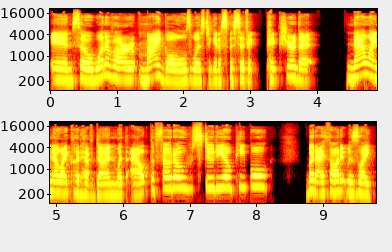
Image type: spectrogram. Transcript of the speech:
And so one of our my goals was to get a specific picture that now I know I could have done without the photo studio people, but I thought it was like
